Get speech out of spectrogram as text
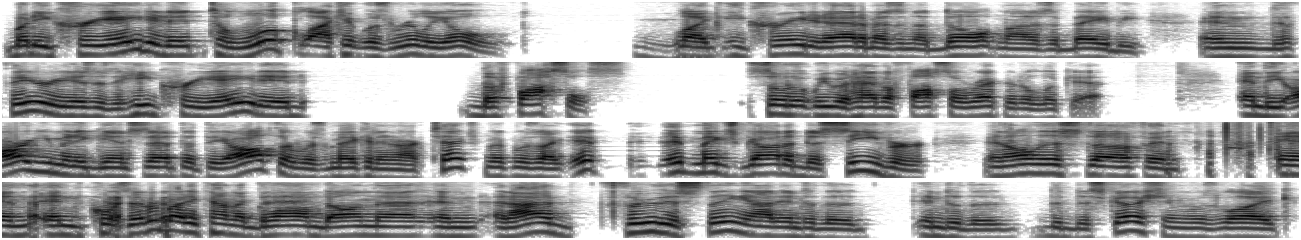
but He created it to look like it was really old like he created Adam as an adult, not as a baby. And the theory is, is that he created the fossils so that we would have a fossil record to look at. And the argument against that that the author was making in our textbook was like it it makes God a deceiver and all this stuff and and and of course everybody kind of glommed on that and and I threw this thing out into the into the the discussion was like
